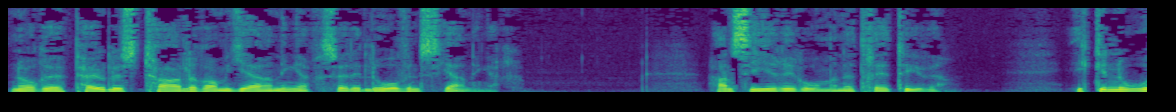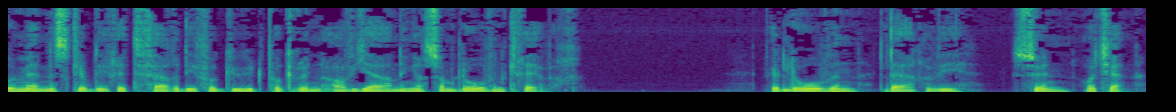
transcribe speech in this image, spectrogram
Når eh, Paulus taler om gjerninger, så er det lovens gjerninger. Han sier i Romerne 3,20 Ikke noe menneske blir rettferdig for Gud på grunn av gjerninger som loven krever. Ved loven lærer vi synd å kjenne.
